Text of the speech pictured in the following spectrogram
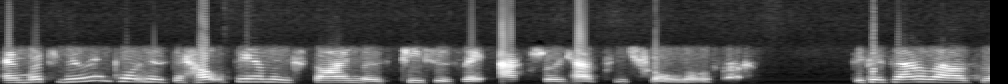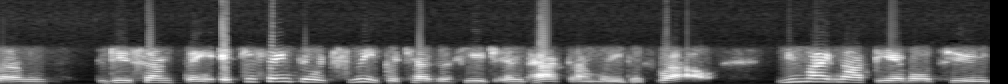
And what's really important is to help families find those pieces they actually have control over, because that allows them to do something. It's the same thing with sleep, which has a huge impact on weight as well. You might not be able to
